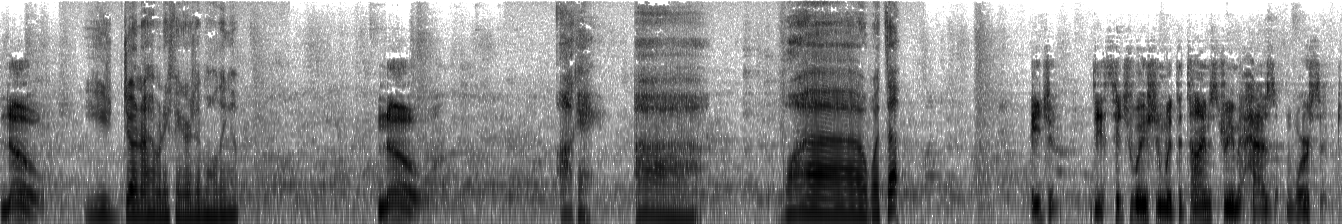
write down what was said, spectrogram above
No, You don't know how many fingers I'm holding up. no. Okay. Uh, what what's up? Agent, the situation with the time stream has worsened.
